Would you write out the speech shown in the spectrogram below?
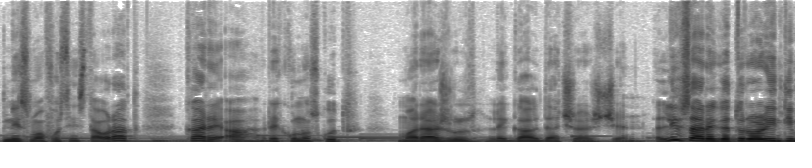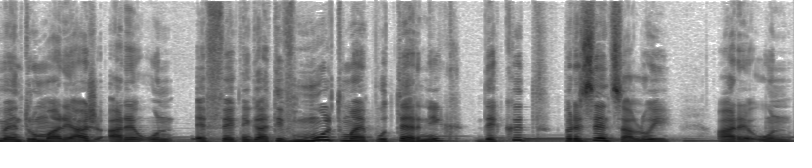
creștinismul a fost instaurat, care a recunoscut mariajul legal de același gen. Lipsa legăturilor intime într-un mariaj are un efect negativ mult mai puternic decât prezența lui are un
